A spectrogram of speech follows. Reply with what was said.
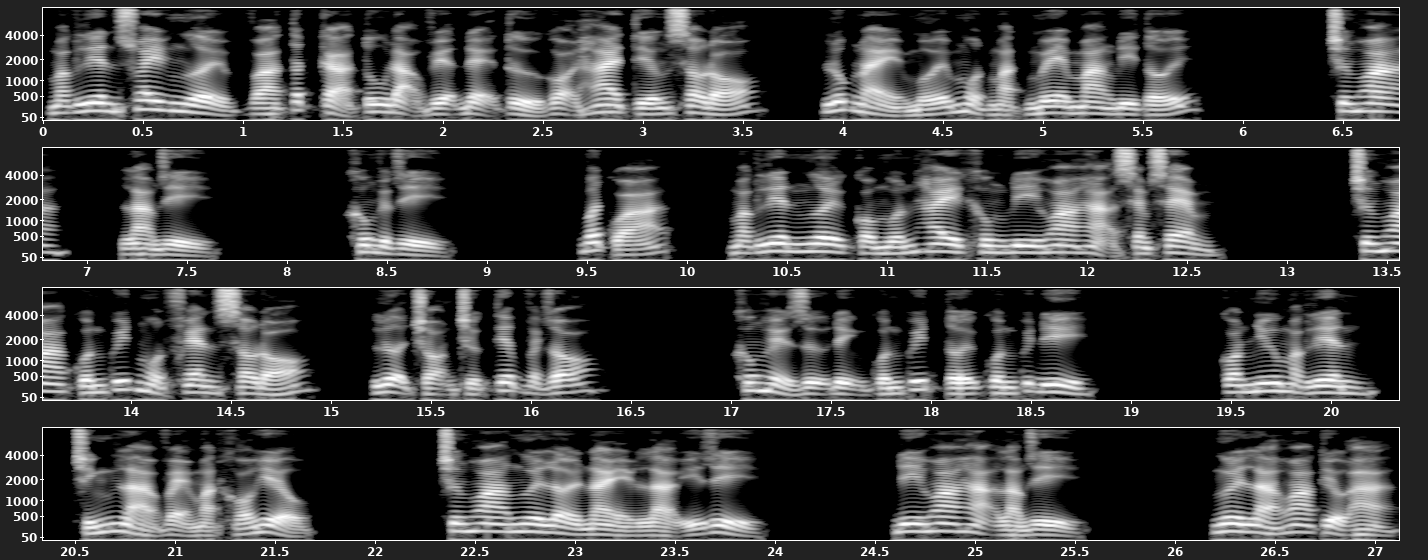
Mạc Liên xoay người và tất cả tu đạo viện đệ tử gọi hai tiếng sau đó, lúc này mới một mặt mê mang đi tới. Trương Hoa, làm gì? Không việc gì. Bất quá, Mạc Liên ngươi có muốn hay không đi hoa hạ xem xem. Trương Hoa cuốn quýt một phen sau đó, lựa chọn trực tiếp vạch rõ. Không hề dự định cuốn quýt tới cuốn quýt đi. Còn như Mạc Liên, chính là vẻ mặt khó hiểu. Trương Hoa ngươi lời này là ý gì? Đi hoa hạ làm gì? Ngươi là hoa kiểu à?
